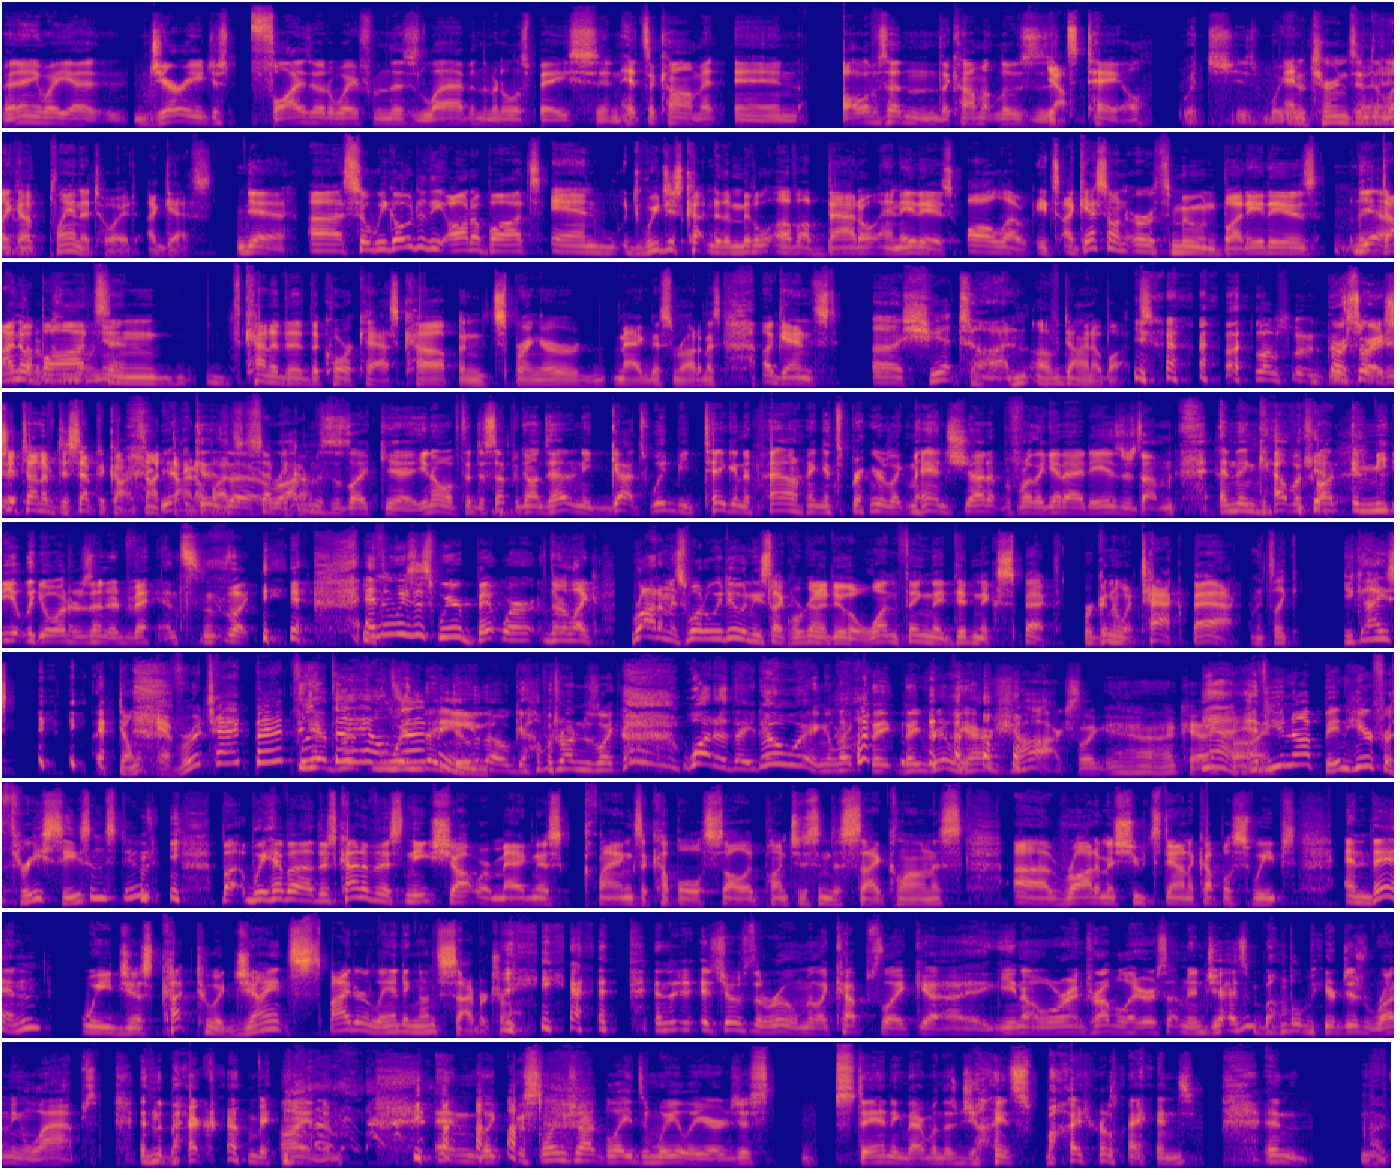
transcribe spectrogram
But anyway, uh, Jerry just flies out away from this lab in the middle of space and hits a comet, and all of a sudden the comet loses Yeah. its tail, which is weird. And turns into like a planetoid, I guess. yeah. Uh, so we go to the Autobots, and we just cut into the middle of a battle, and it is all out. It's I guess on Earth's moon, but it is the Yeah, I thought it was the Dinobots moon, and kind of the the core cast, Kup and Springer, Magnus and Rodimus against a shit ton of Dinobots. I love or sorry, a shit ton of Decepticons, not Yeah, Dinobots. uh, Decepticons. Rodimus is like, yeah, you know, if the Decepticons had any guts, we'd be taking a pounding. And Springer's like, man, shut up before they get ideas or something. And then Galvatron immediately orders in advance. It's like, Yeah. And there was this weird bit where they're like, Rodimus, what do we do? And he's like, we're going to do the one thing they didn't expect. We're going to attack back. And it's like, you guys don't ever attack back? What yeah, the but when they do though, Galvatron is like, what are they doing? Like they, they really are shocked. Like, yeah, okay, Yeah, have you not been here for three seasons, dude? but we have a there's kind of this neat shot where Magnus clangs a couple solid punches into Cyclonus. Uh, Rodimus shoots down a couple sweeps, and then we just cut to a giant spider landing on Cybertron. yeah, and it shows the room, like Kup's like, uh, you know, we're in trouble here or something. And Jazz and Bumblebee are just running laps in the background behind them, and like the slingshot blades and Wheelie are just standing there when the giant spider lands, and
